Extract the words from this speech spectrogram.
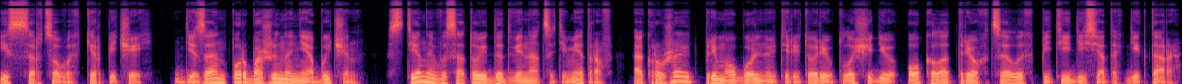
из сырцовых кирпичей. Дизайн Порбажина необычен, стены высотой до 12 метров окружают прямоугольную территорию площадью около 3,5 гектара.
